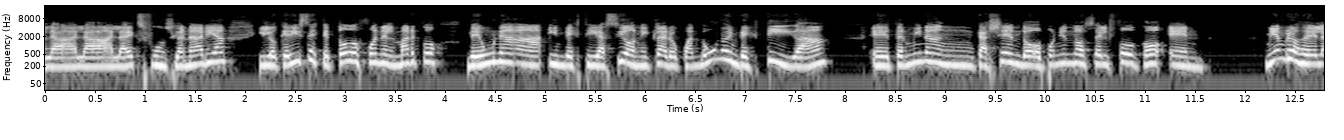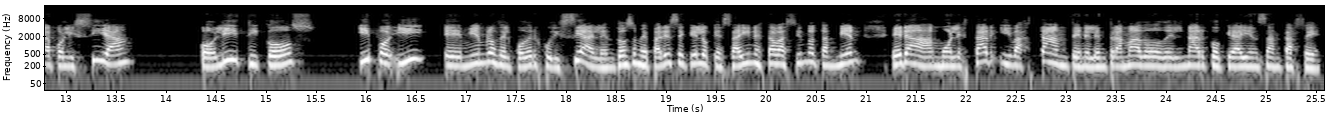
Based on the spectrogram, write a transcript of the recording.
la, la, la exfuncionaria. Y lo que dice es que todo fue en el marco de una investigación. Y claro, cuando uno investiga, eh, terminan cayendo o poniéndose el foco en miembros de la policía, políticos y, eh, miembros del Poder Judicial. Entonces me parece que lo que Saín estaba haciendo también era molestar y bastante en el entramado del narco que hay en Santa Fe.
